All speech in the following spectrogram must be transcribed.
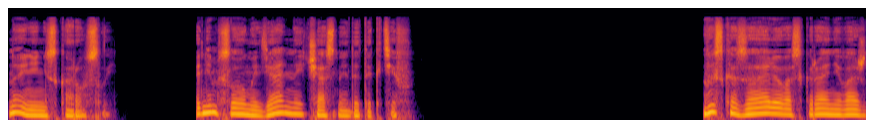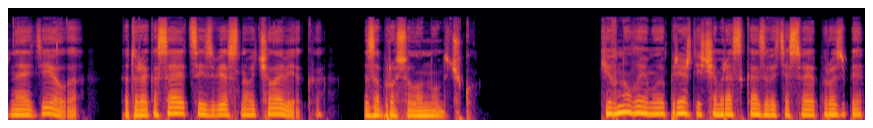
но и не низкорослый. Вы сказали, у вас крайне важное дело, которое касается известного человека», — забросила Нудочку. Кивнула ему и прежде чем рассказывать о своей просьбе,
